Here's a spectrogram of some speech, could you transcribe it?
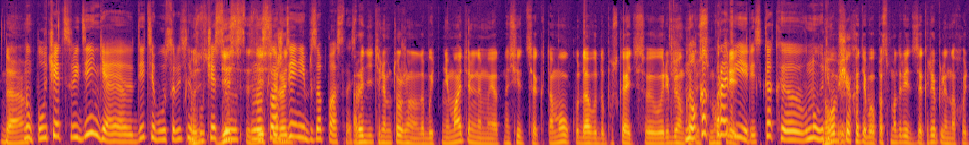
Да. Ну, получайте свои деньги, а дети будут с родителями получать здесь, наслаждение здесь и безопасность безопасность. Родителям тоже надо быть внимательным и относиться к тому, куда вы допускаете своего ребенка. Но как смотреть. проверить? Как, э, ну, ну, вообще хотя бы посмотреть, закреплено хоть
